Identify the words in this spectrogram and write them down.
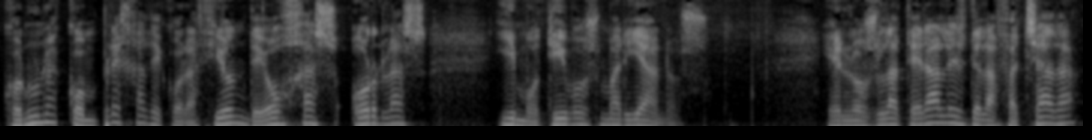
con una compleja decoración de hojas, orlas y motivos marianos. En los laterales de la fachada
